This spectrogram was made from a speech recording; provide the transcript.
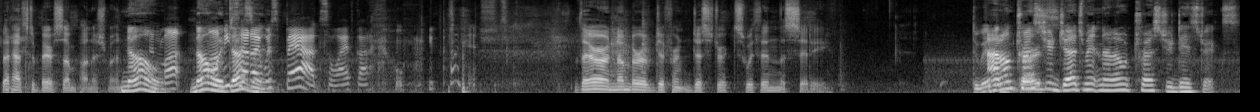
that has to bear some punishment. No, And Ma- no, Mommy it doesn't. said I was bad, so I've got to go be punished. There are a number of different districts within the city. Do we I don't trust your judgment, and I don't trust your districts.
